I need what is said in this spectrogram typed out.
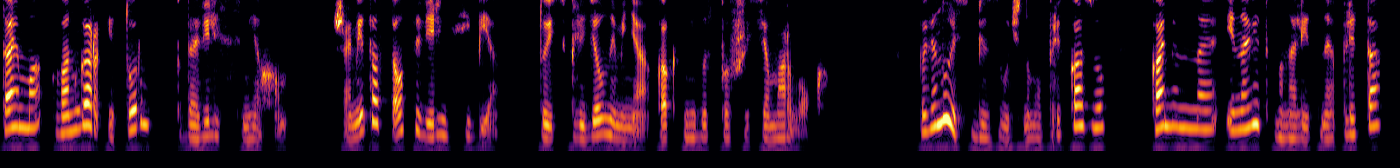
Тайма, Вангар и Торм подавились смехом. Шамид остался верен себе, то есть глядел на меня, как невыспавшийся морлок. Повинуясь беззвучному приказу, каменная и на вид монолитная плита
